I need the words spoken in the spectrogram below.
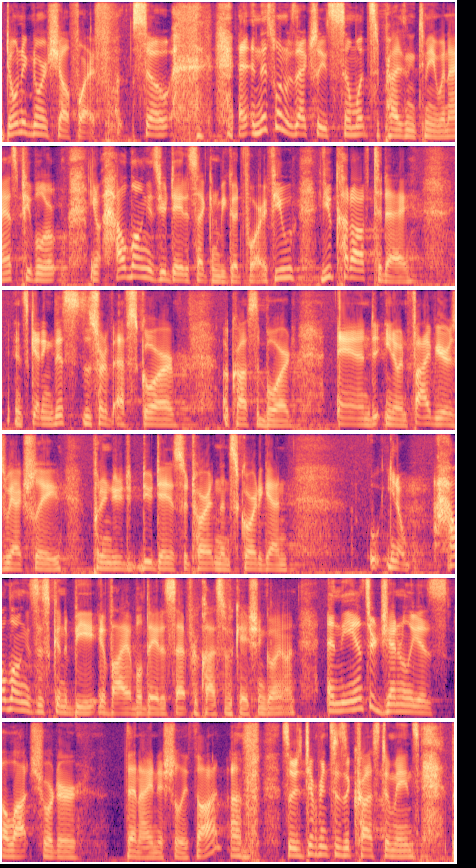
don't ignore shelf life. So, and this one was actually somewhat surprising to me when I asked people, you know, how long is your data set going to be good for? If you, if you cut off today, it's getting this sort of F score across the board, and, you know, in five years we actually put a new, new data set to it and then score it again you know, how long is this going to be a viable data set for classification going on? And the answer generally is a lot shorter than I initially thought. Um, so there's differences across domains. But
